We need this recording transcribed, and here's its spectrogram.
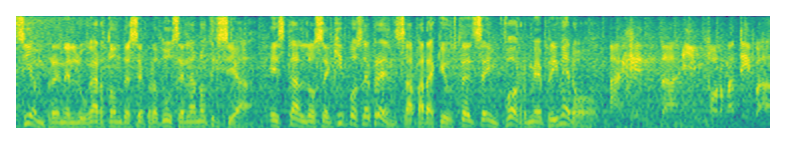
Siempre en el lugar donde se produce la noticia están los equipos de prensa para que usted se informe primero. Agenda informativa.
